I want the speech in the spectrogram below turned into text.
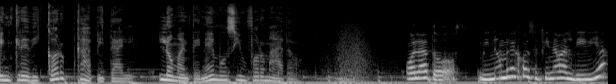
En Credicorp Capital lo mantenemos informado. Hola a todos, mi nombre es Josefina Valdivia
